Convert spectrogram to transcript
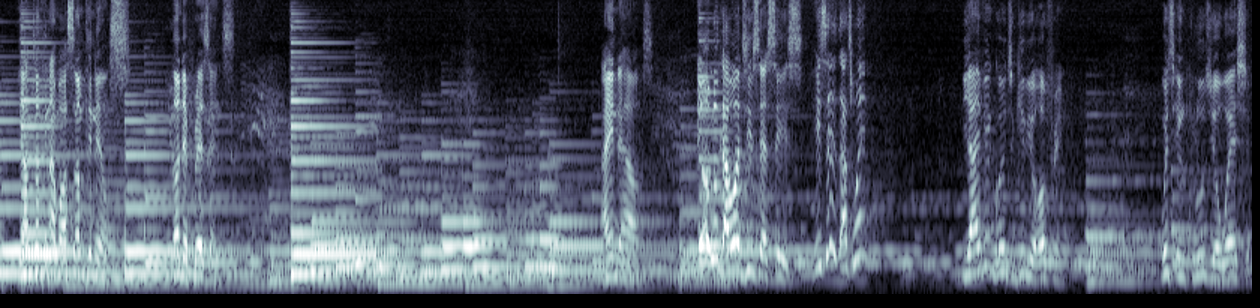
you are talking about something else, not the presence. Are in the house? You look at what Jesus says. He says that when you are even going to give your offering. which includes your worship,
